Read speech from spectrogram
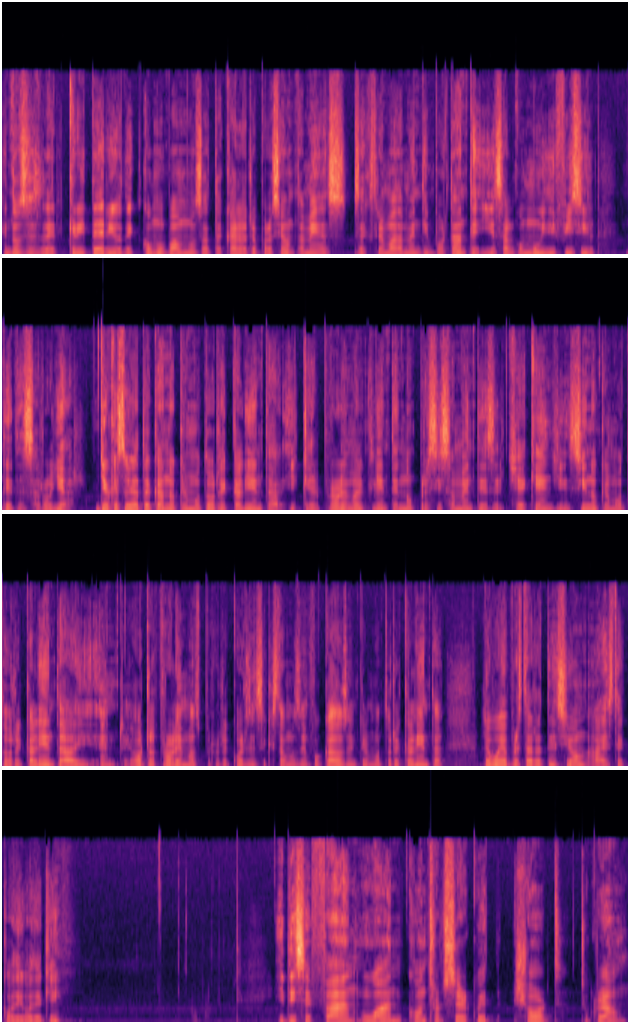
Entonces el criterio de cómo vamos a atacar la reparación también es, extremadamente importante y es algo muy difícil de desarrollar. Ya que estoy atacando que el motor recalienta y que el problema del cliente no precisamente es el check engine, sino que el motor recalienta y entre otros problemas, pero recuérdense que estamos enfocados en que el motor recalienta, le voy a prestar atención a este código de aquí y dice fan 1 control circuit short to ground.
